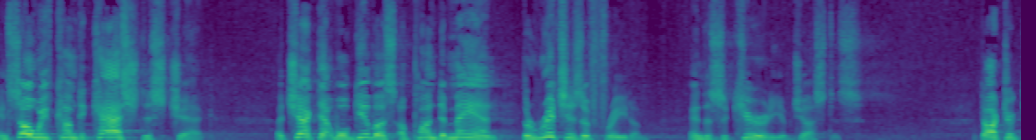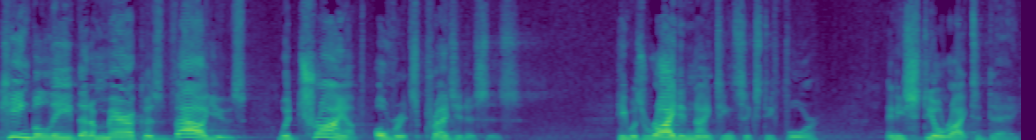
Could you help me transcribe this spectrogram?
And so we've come to cash this check, a check that will give us, upon demand, the riches of freedom and the security of justice. Dr. King believed that America's values would triumph over its prejudices. He was right in 1964, and he's still right today.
